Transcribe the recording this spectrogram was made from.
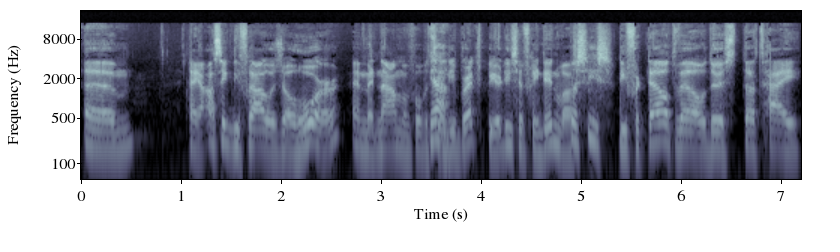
um, nou ja, als ik die vrouwen zo hoor... en met name bijvoorbeeld ja. Cindy Braxpear, die zijn vriendin was... Precies. die vertelt wel dus dat hij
